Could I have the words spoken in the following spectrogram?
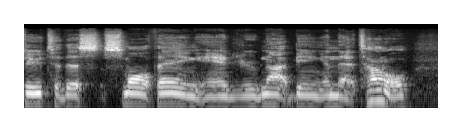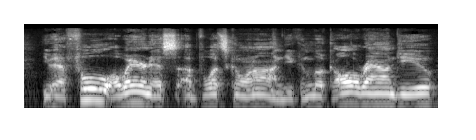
due to this small thing and you're not being in that tunnel, you have full awareness of what's going on. You can look all around you.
